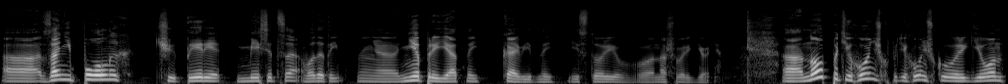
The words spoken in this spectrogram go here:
э, за неполных 4 месяца вот этой э, неприятной ковидной истории в нашем регионе. А, но потихонечку-потихонечку регион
